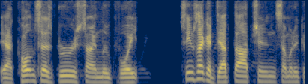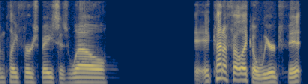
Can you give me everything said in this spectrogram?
Yeah, Colton says Brewers signed Luke Voit. Seems like a depth option, someone who can play first base as well. It, it kind of felt like a weird fit.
